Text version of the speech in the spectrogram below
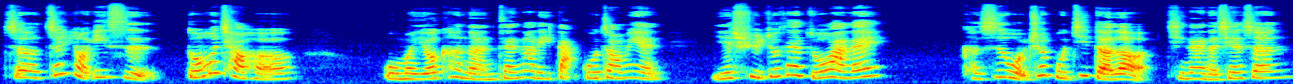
这真有意思，多么巧合！我们有可能在那里打过照面，也许就在昨晚嘞。可是我却不记得了，亲爱的先生。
